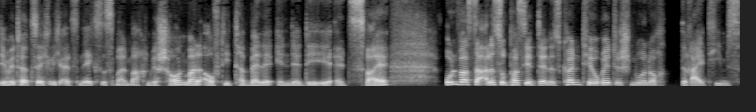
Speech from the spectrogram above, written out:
den wir tatsächlich als nächstes mal machen. Wir schauen mal auf die Tabelle in der DEL 2 und was da alles so passiert, denn es können theoretisch nur noch drei Teams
